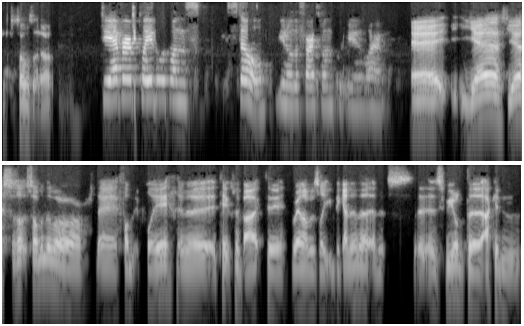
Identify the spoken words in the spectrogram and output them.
just songs like that. Do you ever play those ones still? You know, the first ones that you learned. Uh, yeah, yes. so some of them are uh, fun to play, and uh, it takes me back to when I was like beginning it, and it's it's weird that I can.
